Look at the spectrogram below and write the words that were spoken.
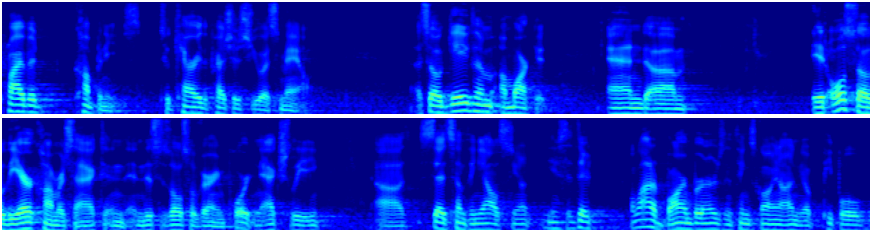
private companies to carry the precious U.S. mail. So it gave them a market. And um, it also, the Air Commerce Act, and, and this is also very important, actually uh, said something else. You know, you said there are a lot of barn burners and things going on, you know, people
